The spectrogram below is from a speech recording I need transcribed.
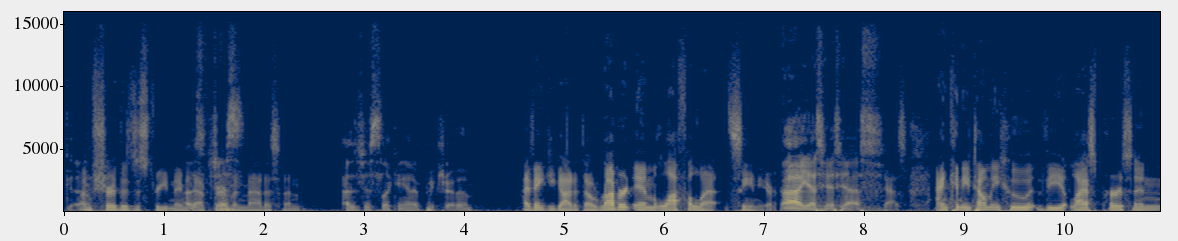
god. I'm sure there's a street named after him in Madison. I was just looking at a picture of him. I think you got it though. Robert M. LaFollette Sr. Ah, yes, yes, yes. Yes. And can you tell me who the last person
